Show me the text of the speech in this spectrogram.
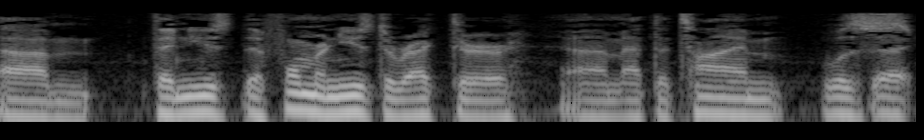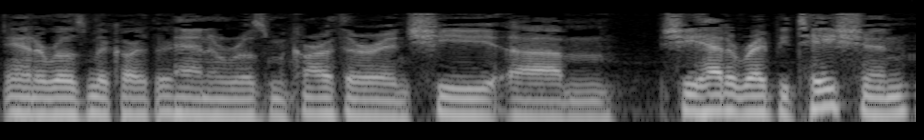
um, the news the former news director um, at the time was uh, Anna Rose MacArthur. Anna Rose MacArthur, and she um, she had a reputation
